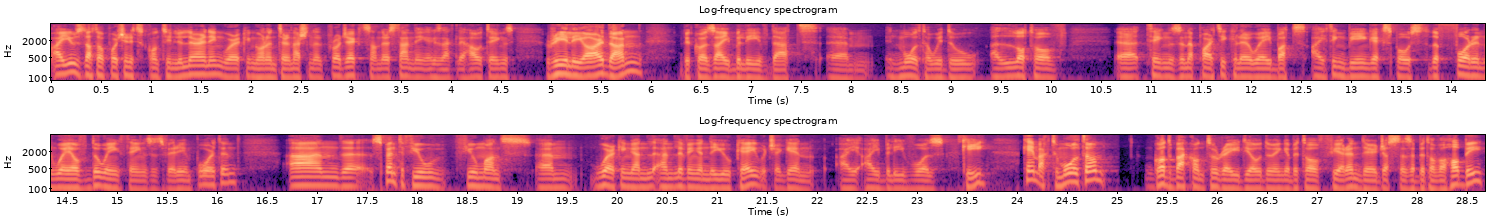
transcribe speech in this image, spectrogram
I used that opportunity to continue learning working on international projects understanding exactly how things really are done because i believe that um, in malta we do a lot of uh, things in a particular way, but I think being exposed to the foreign way of doing things is very important. And uh, spent a few few months um, working and, and living in the UK, which again I, I believe was key. Came back to Malta, got back onto radio, doing a bit of here and there just as a bit of a hobby,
